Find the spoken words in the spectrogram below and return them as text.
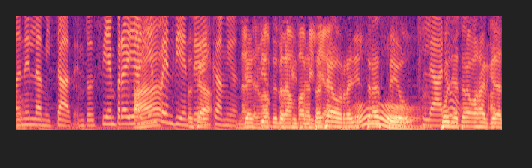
Claro. en la mitad. Entonces siempre hay alguien Ah, pendiente o sea, del camión. Ya entiendo lo que Nata se ahorra en el Oh. trasteo. Claro. Pone a trabajar A gratis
